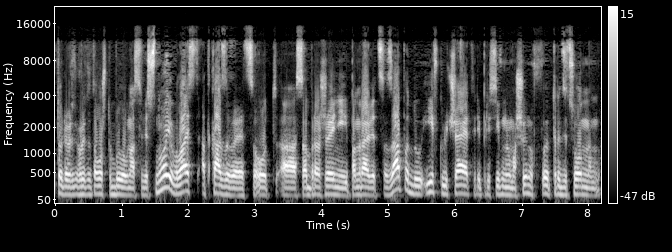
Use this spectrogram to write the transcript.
то ли вроде того, что было у нас весной, власть отказывается от а, соображений понравиться Западу и включает репрессивную машину в традиционном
